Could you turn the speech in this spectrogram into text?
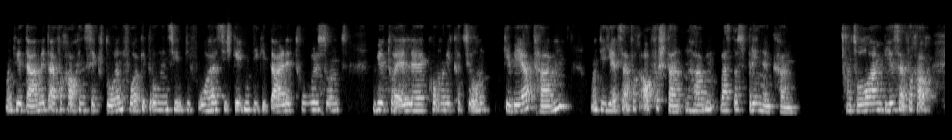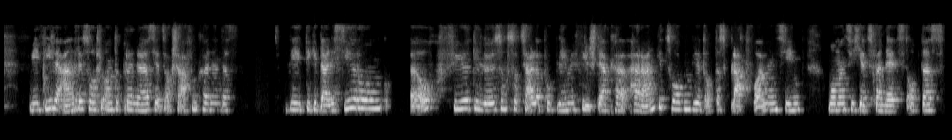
und wir damit einfach auch in Sektoren vorgedrungen sind, die vorher sich gegen digitale Tools und virtuelle Kommunikation gewehrt haben und die jetzt einfach auch verstanden haben, was das bringen kann. Und so haben wir es einfach auch, wie viele andere Social Entrepreneurs jetzt auch schaffen können, dass die Digitalisierung auch für die Lösung sozialer Probleme viel stärker herangezogen wird, ob das Plattformen sind, wo man sich jetzt vernetzt, ob das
